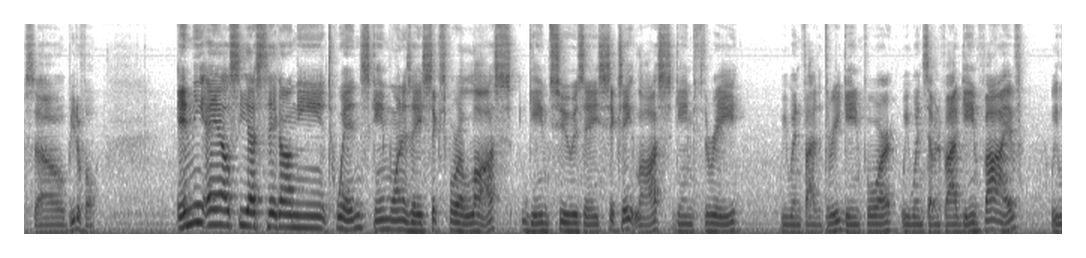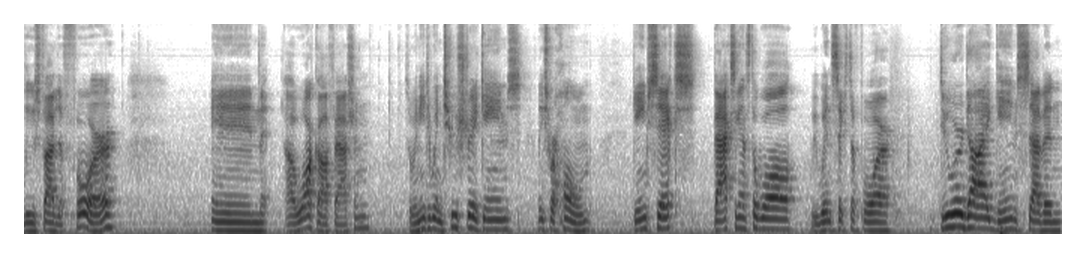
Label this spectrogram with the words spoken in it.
So beautiful. In the ALCS take on the Twins, game one is a 6 4 loss. Game two is a 6 8 loss. Game three, we win 5 to 3. Game four, we win 7 to 5. Game five, we lose 5 to 4 in a walk off fashion. So we need to win two straight games. At least we're home. Game six, backs against the wall. We win six to four. Do or die game seven,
